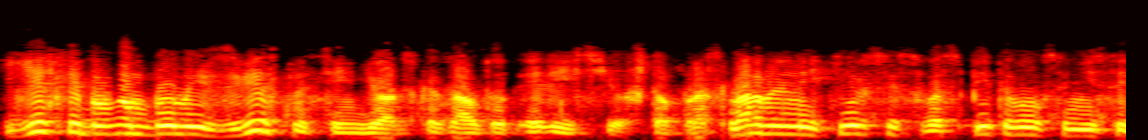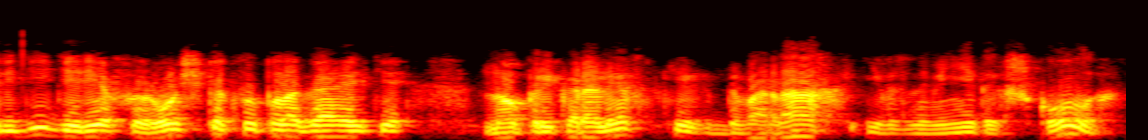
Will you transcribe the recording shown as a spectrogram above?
«Если бы вам было известно, сеньор, — сказал тут Элисио, — что прославленный Тирсис воспитывался не среди дерев и рощ, как вы полагаете, но при королевских дворах и в знаменитых школах,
